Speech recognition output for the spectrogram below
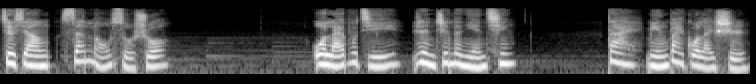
就像三毛所说：“我来不及认真的年轻，待明白过来时，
